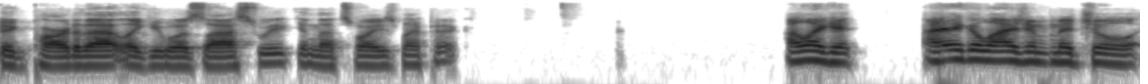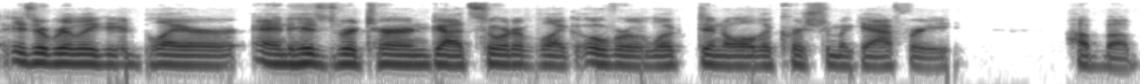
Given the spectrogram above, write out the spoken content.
big part of that like he was last week and that's why he's my pick I like it. I think Elijah Mitchell is a really good player, and his return got sort of like overlooked in all the Christian McCaffrey hubbub.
